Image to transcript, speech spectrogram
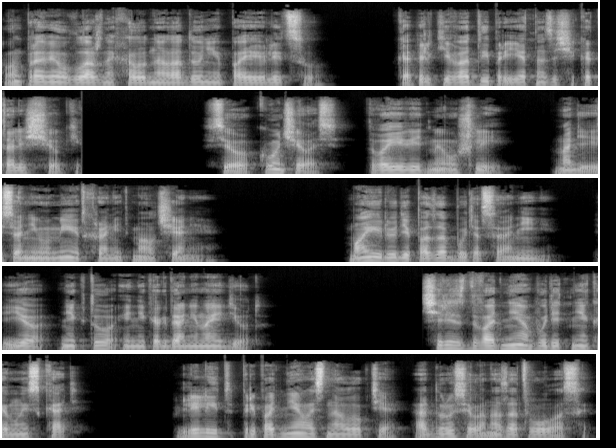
Он провел влажной холодной ладонью по ее лицу. Капельки воды приятно защекотали щеки. Все кончилось. Твои ведьмы ушли. Надеюсь, они умеют хранить молчание. Мои люди позаботятся о Нине. Ее никто и никогда не найдет. Через два дня будет некому искать. Лилит приподнялась на локте, отбросила назад волосы.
